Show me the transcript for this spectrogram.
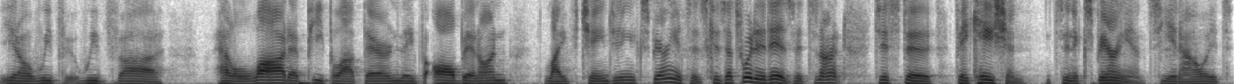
you know we've we've uh, had a lot of people out there, and they've all been on life changing experiences because that's what it is. It's not just a vacation. It's an experience, you know. It's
